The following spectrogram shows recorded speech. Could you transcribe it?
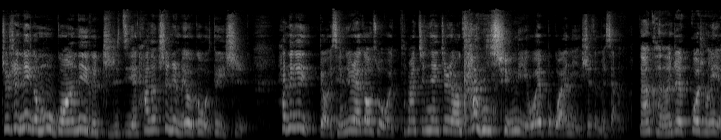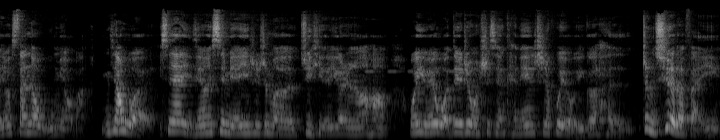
就是那个目光，那个直接，他都甚至没有跟我对视，他那个表情就在告诉我，他妈今天就是要看你裙底，我也不管你是怎么想的。但可能这过程也就三到五秒吧。你像我现在已经性别意识这么具体的一个人了哈，我以为我对这种事情肯定是会有一个很正确的反应。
